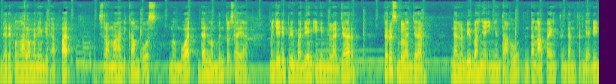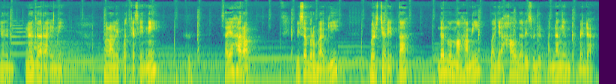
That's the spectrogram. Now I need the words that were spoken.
dari pengalaman yang didapat selama di kampus membuat dan membentuk saya menjadi pribadi yang ingin belajar, terus belajar, dan lebih banyak ingin tahu tentang apa yang sedang terjadi di negara ini. Melalui podcast ini, saya harap bisa berbagi, bercerita, dan memahami banyak hal dari sudut pandang yang berbeda.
